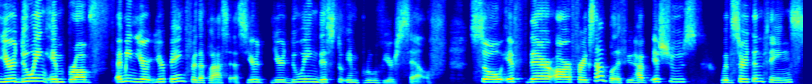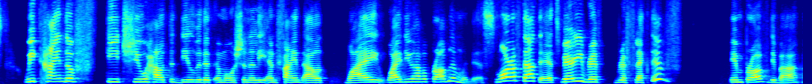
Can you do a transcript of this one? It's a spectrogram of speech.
you're doing improv. I mean, you're you're paying for the classes. You're you're doing this to improve yourself. So if there are, for example, if you have issues with certain things, we kind of teach you how to deal with it emotionally and find out why why do you have a problem with this. More of that. Eh? It's very ref- reflective improv, diba?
